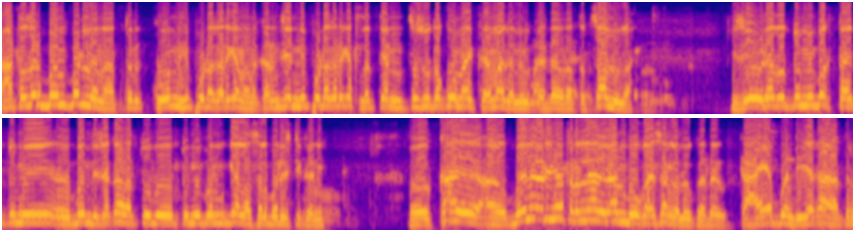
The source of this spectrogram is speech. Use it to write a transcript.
आता जर बंद पडलं ना तर कोण ही पुढाकार घेणार? ना कारण ज्यांनी पुढाकार घेतला त्यांचं सुद्धा कोण ऐकाय मागा ना विकास ड्रायव्हर आता चालूला. जेवढ्या आता तुम्ही बघताय तुम्ही अं, बंदीच्या काळात तुम- तुम्ही पण गेला असाल बऱ्याच ठिकाणी. अं, काय अं, बैलगाडी क्षेत्राला आलेला अनुभव काय विकास ड्रायव्हर काय बंदीच्या काळात तर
